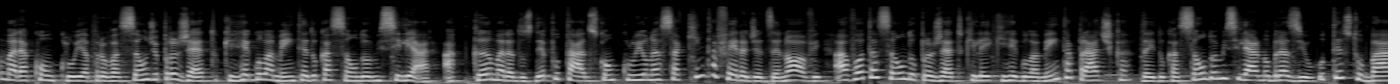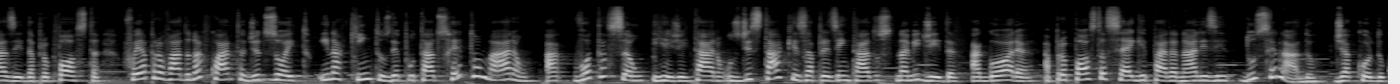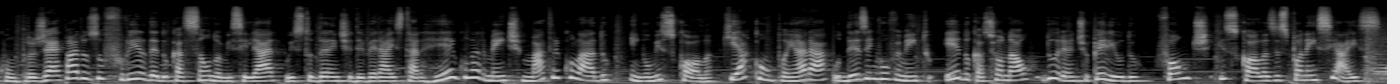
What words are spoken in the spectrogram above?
Câmara conclui a aprovação de projeto que regulamenta a educação domiciliar. A Câmara dos Deputados concluiu nesta quinta-feira, dia 19, a votação do projeto que lei que regulamenta a prática da educação domiciliar no Brasil. O texto base da proposta foi aprovado na quarta, dia 18, e na quinta os deputados retomaram a votação e rejeitaram os destaques apresentados na medida. Agora, a proposta segue para análise do Senado. De acordo com o projeto, para usufruir da educação educação domiciliar, o estudante deverá estar regularmente matriculado em uma escola, que acompanhará o desenvolvimento educacional durante o período. Fonte: Escolas Exponenciais.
